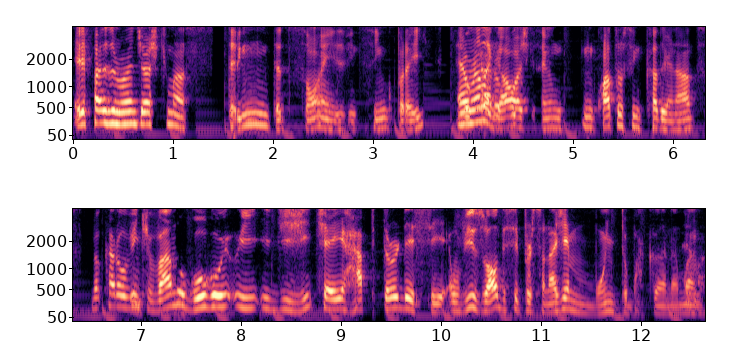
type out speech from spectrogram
Ele faz um run de acho que umas 30 edições, 25 por aí. É um Meu run cara, legal, eu- acho que saiu em 4 ou 5 cadernados. Meu caro ouvinte, vá no Google e, e digite aí Raptor DC. O visual desse personagem é muito bacana, mano.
